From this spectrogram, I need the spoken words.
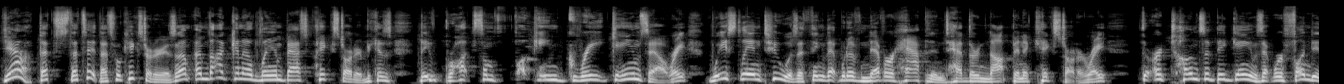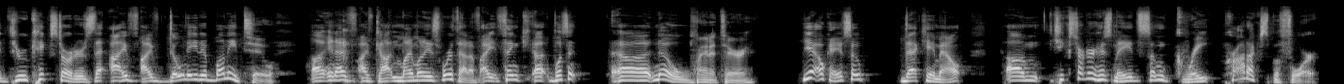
Yeah, that's that's it. That's what Kickstarter is. And I'm, I'm not gonna lambast Kickstarter because they've brought some fucking great games out, right? Wasteland 2 was a thing that would have never happened had there not been a Kickstarter, right? There are tons of big games that were funded through Kickstarters that I've I've donated money to. Uh, and I've I've gotten my money's worth out of. I think uh, wasn't uh no Planetary. yeah, okay, so that came out. Um, Kickstarter has made some great products before,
